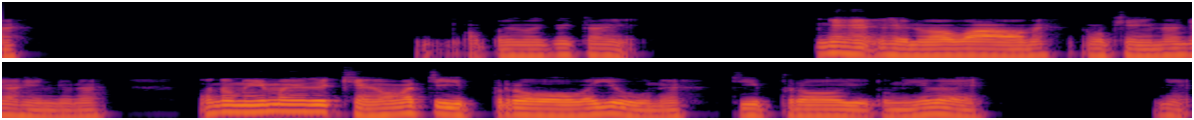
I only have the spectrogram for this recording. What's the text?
นะเอาไปไว้ใกล้ๆเนี่ยเห็นวาวๆไหมโอเค น่าจะเห็นอยู่นะ แล้วตรงนี้มันจะเขียนคำว่า G Pro ไว้อยู่นะ G Pro อยู่ตรงนี้เลย เนี่ย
